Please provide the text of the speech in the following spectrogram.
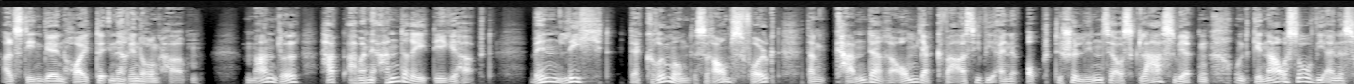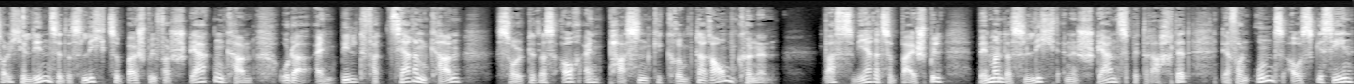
als den wir ihn heute in Erinnerung haben. Mandel hat aber eine andere Idee gehabt. Wenn Licht der Krümmung des Raums folgt, dann kann der Raum ja quasi wie eine optische Linse aus Glas wirken. Und genauso wie eine solche Linse das Licht zum Beispiel verstärken kann oder ein Bild verzerren kann, sollte das auch ein passend gekrümmter Raum können. Was wäre zum Beispiel, wenn man das Licht eines Sterns betrachtet, der von uns aus gesehen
